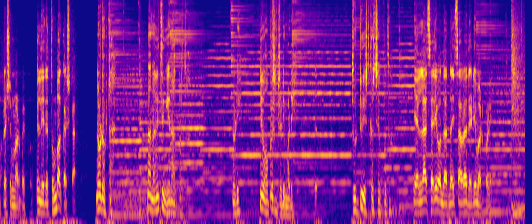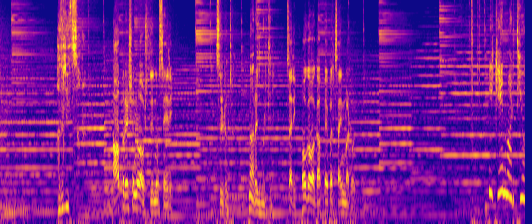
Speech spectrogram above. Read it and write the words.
ಆಪರೇಷನ್ ಮಾಡಬೇಕು. ಇಲ್ದಿದ್ರೆ ತುಂಬಾ ಕಷ್ಟ. ನೋಡಿ ಡಾಕ್ಟರ್ ನಾನು ಅನಿತಿಂಗ್ ಏನಾಗ್ಬಾರ್ದು ನೋಡಿ ನೀವು ಆಪರೇಷನ್ ರೆಡಿ ಮಾಡಿ. ದುಡ್ಡು ಎಷ್ಟು ಖರ್ಚಾಗ್ಬೋದು? ಎಲ್ಲ ಸರಿ ಒಂದು ಹದಿನೈದು ಸಾವಿರ ರೆಡಿ ಮಾಡ್ಕೊಳ್ಳಿ. ಹದಿನೈದು ಸಾವಿರ. ಆಪರೇಷನ್ ಔಷಧಿನೂ ಸೇರಿ. ಸರಿ ಡಾಕ್ಟರ್ ನಾನು ಅರೇಂಜ್ ಮಾಡ್ತೀನಿ. ಸರಿ ಹೋಗುವಾಗ ಪೇಪರ್ ಸೈನ್ ಮಾಡೋಣ ಈಗೇನ್ ಮಾಡ್ತೀಯೋ?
